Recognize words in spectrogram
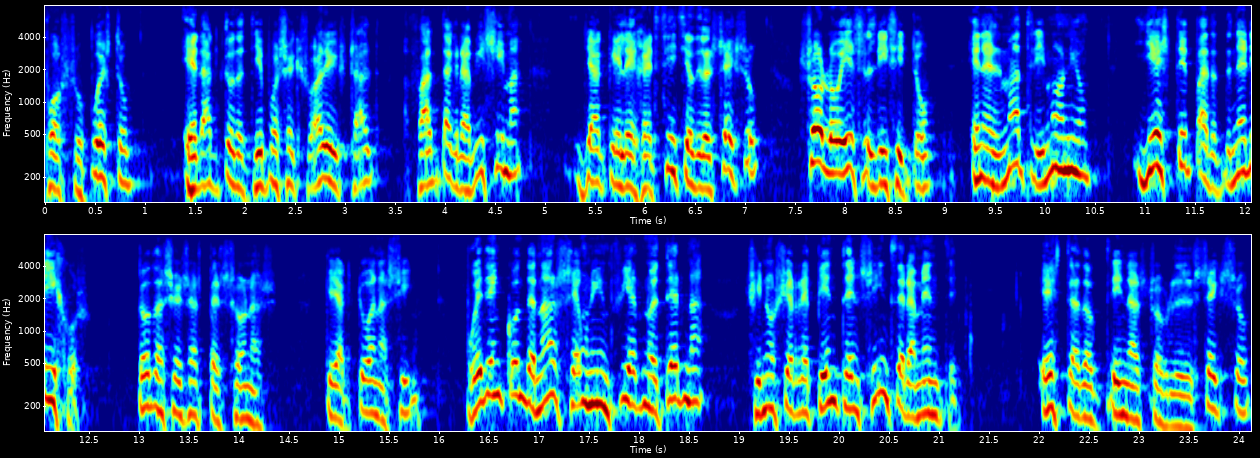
por supuesto, el acto de tipo sexual es falta gravísima, ya que el ejercicio del sexo solo es lícito en el matrimonio y este para tener hijos. Todas esas personas que actúan así pueden condenarse a un infierno eterno si no se arrepienten sinceramente. Esta doctrina sobre el sexo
